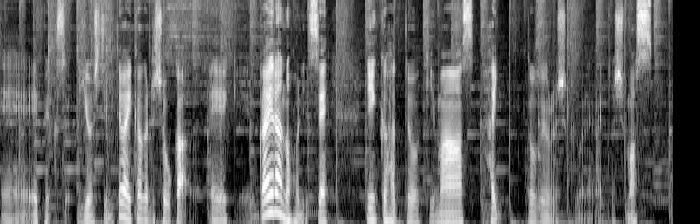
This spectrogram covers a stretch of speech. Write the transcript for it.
えー、Apex 利用してみてはいかがでしょうか。えー、概要欄の方にですね、リンク貼っておきます。はい。どうぞよろしくお願いいたします。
